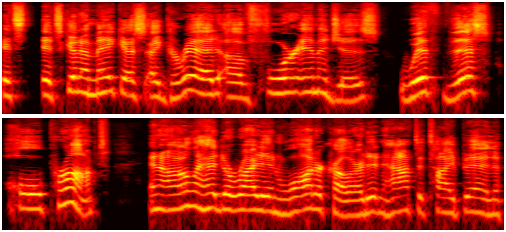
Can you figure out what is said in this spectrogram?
It's it's going to make us a grid of four images with this whole prompt. And I only had to write in watercolor. I didn't have to type in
